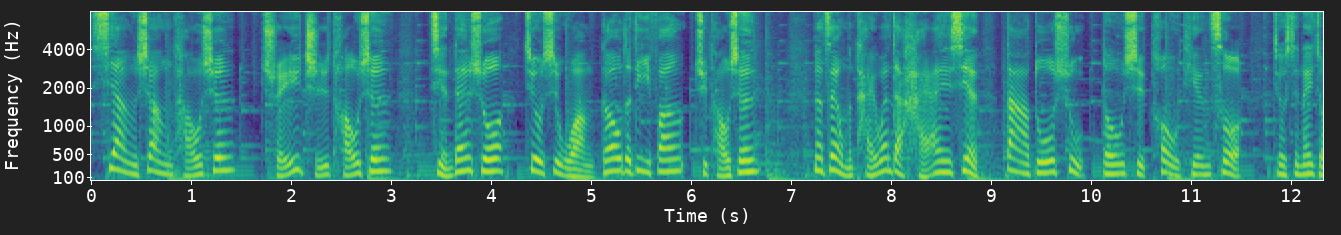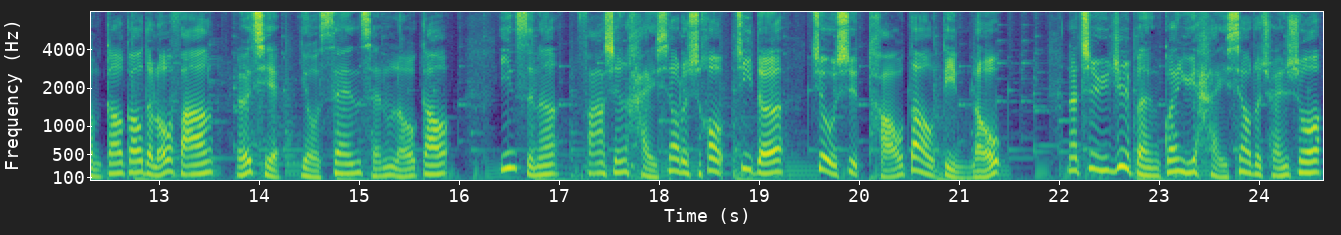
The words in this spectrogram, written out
向上逃生，垂直逃生。简单说，就是往高的地方去逃生。那在我们台湾的海岸线，大多数都是透天厝，就是那种高高的楼房，而且有三层楼高。因此呢，发生海啸的时候，记得就是逃到顶楼。那至于日本关于海啸的传说，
